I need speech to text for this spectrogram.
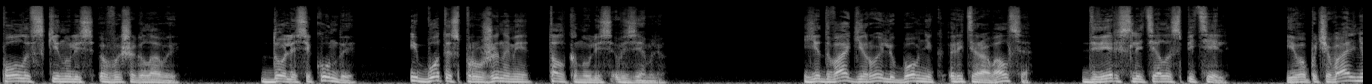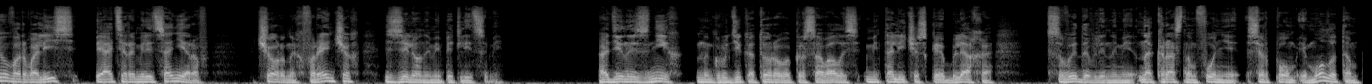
полы вскинулись выше головы. Доля секунды, и боты с пружинами толкнулись в землю. Едва герой-любовник ретировался, дверь слетела с петель, и в опочивальню ворвались пятеро милиционеров — в черных френчах с зелеными петлицами. Один из них, на груди которого красовалась металлическая бляха с выдавленными на красном фоне серпом и молотом,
